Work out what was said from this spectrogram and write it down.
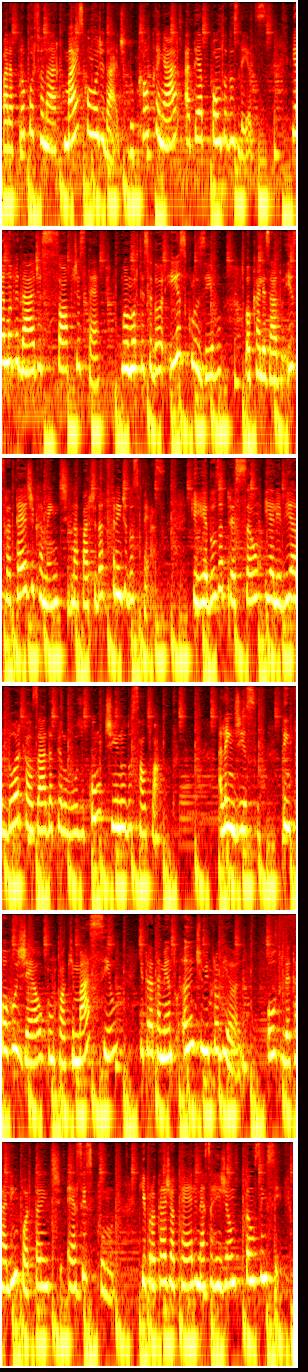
para proporcionar mais comodidade, do calcanhar até a ponta dos dedos e a novidade Soft Step, um amortecedor exclusivo localizado estrategicamente na parte da frente dos pés, que reduz a pressão e alivia a dor causada pelo uso contínuo do salto alto. Além disso, tem forro gel com toque macio e tratamento antimicrobiano. Outro detalhe importante é essa espuma, que protege a pele nessa região tão sensível.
